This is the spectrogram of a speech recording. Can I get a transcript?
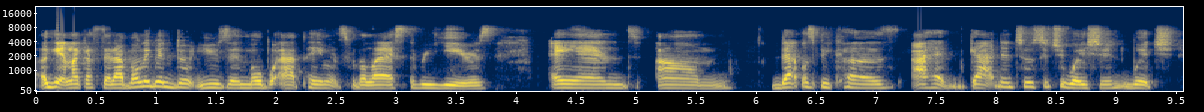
Again, like I said, I've only been doing using mobile app payments for the last three years, and um, that was because I had gotten into a situation which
